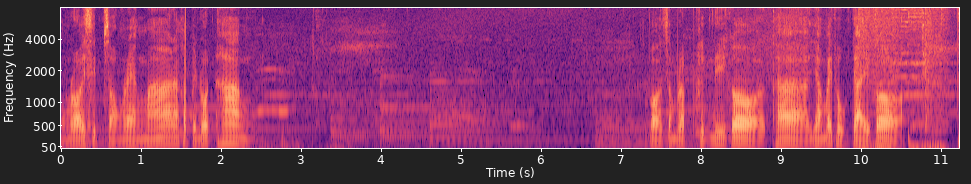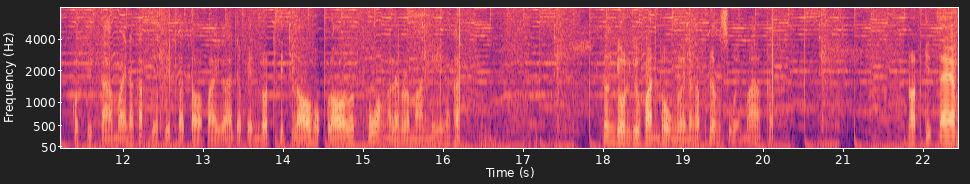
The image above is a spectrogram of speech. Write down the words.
212 แรงม้านะครับ เป็นรถห้าง ก็สำหรับคลิปนี้ก็ถ้ายังไม่ถูกใจก็กดติดตามไว้นะครับ เดี๋ยวคลิปต่อๆไปก็อาจจะเป็นรถ 10 ล้อ 6 ล้อ รถพ่วงอะไรประมาณนี้นะครับ เครื่องยนต์คือฟันธงเลยนะครับ เครื่องสวยมากครับน็อตที่แต้ม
